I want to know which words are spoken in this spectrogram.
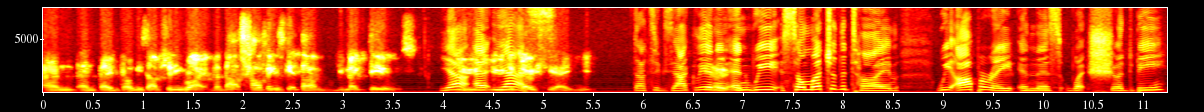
and and David Hogg is absolutely right. But that's how things get done. You make deals. Yeah, you, uh, you yes. negotiate. You, That's exactly it. And, and we so much of the time we operate in this what should be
